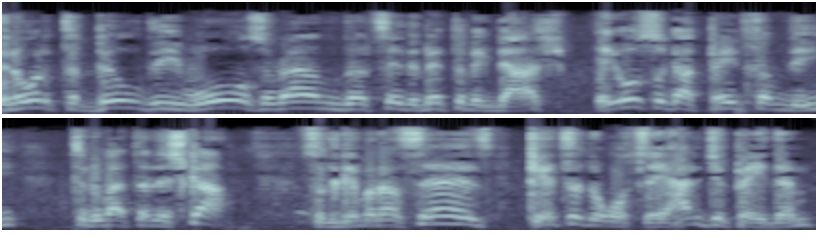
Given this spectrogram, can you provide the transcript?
in order to build the walls around, let's say, the Beit HaMikdash, they also got paid from the Terumat HaLishka. So the Gemara says, how did you pay them?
